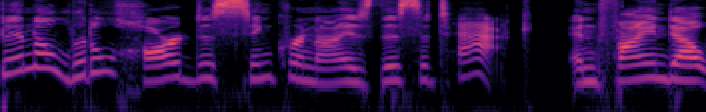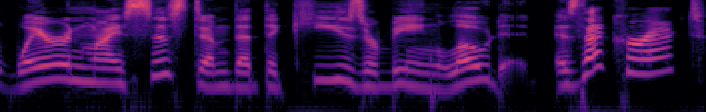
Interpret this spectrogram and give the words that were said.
been a little hard to synchronize this attack and find out where in my system that the keys are being loaded. Is that correct?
